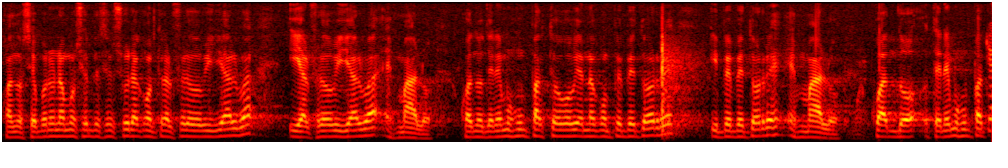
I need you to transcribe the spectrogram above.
Cuando se pone una moción de censura contra Alfredo Villalba y Alfredo Villalba es malo. Cuando tenemos un pacto de gobierno con Pepe Torres y Pepe Torres es malo. Cuando tenemos un pacto,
